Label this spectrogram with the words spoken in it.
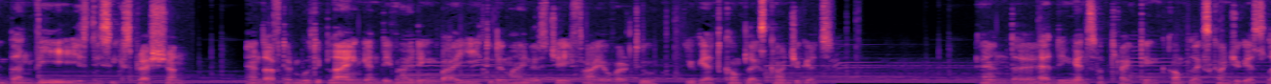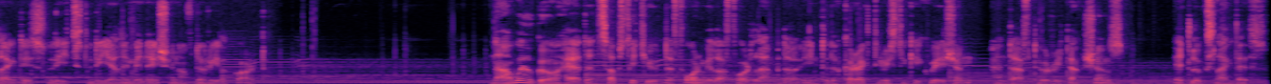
And then v is this expression. And after multiplying and dividing by e to the minus j phi over 2, you get complex conjugates. And uh, adding and subtracting complex conjugates like this leads to the elimination of the real part. Now we'll go ahead and substitute the formula for lambda into the characteristic equation and after reductions it looks like this.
